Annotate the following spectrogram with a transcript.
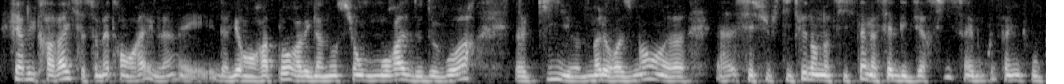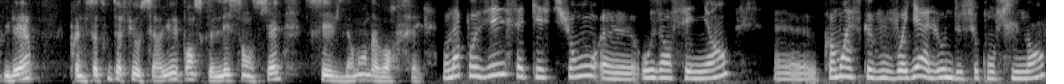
faire du travail, c'est se mettre en règle, hein, et d'ailleurs en rapport avec la notion morale de devoir euh, qui, euh, malheureusement, euh, s'est substituée dans notre système à celle d'exercice. Hein, beaucoup de familles populaires prennent ça tout à fait au sérieux et pensent que l'essentiel, c'est évidemment d'avoir fait. On a posé cette question euh, aux enseignants. Euh, comment est-ce que vous voyez à l'aune de ce confinement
